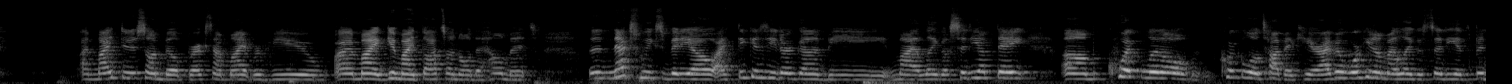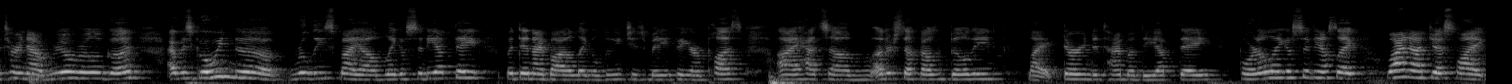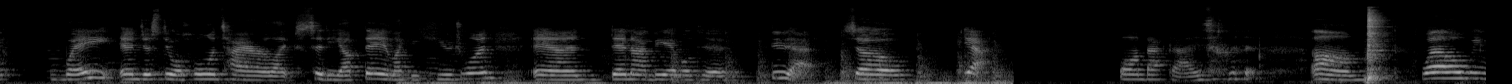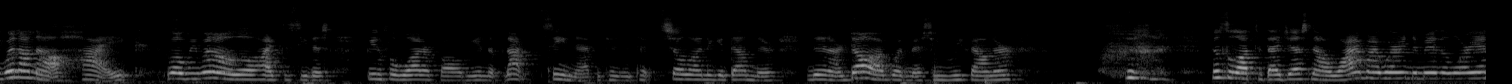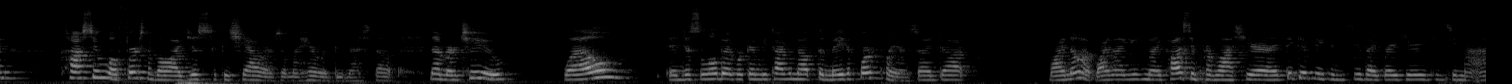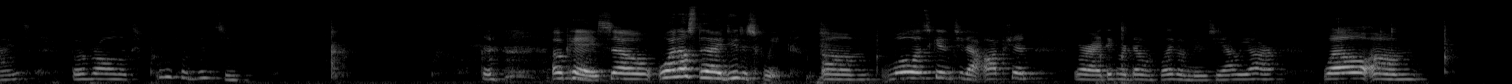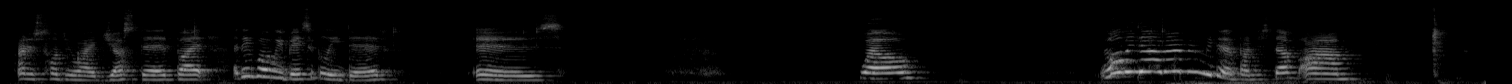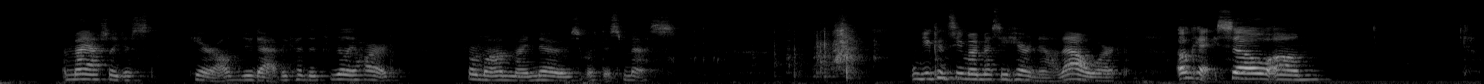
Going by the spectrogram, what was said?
I might do this on built bricks. I might review. I might give my thoughts on all the helmets. The next week's video, I think, is either gonna be my Lego City update. Um, quick little quick little topic here. I've been working on my Lego City. It's been turning out real, real good. I was going to release my um, Lego City update, but then I bought a Lego Tunes minifigure, and plus I had some other stuff I was building like during the time of the update for the Lego City. I was like, why not just like wait and just do a whole entire like city update and like a huge one, and then I'd be able to do that. So yeah. Well, I'm back, guys. um, well, we went on a hike. Well, we went on a little hike to see this beautiful waterfall. We ended up not seeing that because it took so long to get down there. And then our dog went missing. We found her. There's a lot to digest now. Why am I wearing the Mandalorian costume? Well, first of all, I just took a shower, so my hair would be messed up. Number two, well, in just a little bit, we're going to be talking about the May the 4th plan. So I thought why not? Why not use my costume from last year? I think if you can see like right here, you can see my eyes. But overall, it looks pretty convincing. okay, so what else did I do this week? Um, well, let's get into that option where I think we're done with Lego news. Yeah, we are. Well, um, I just told you what I just did, but I think what we basically did is, well, well, we did. I mean, we did a bunch of stuff. Um, I might actually just here. I'll do that because it's really hard from on my nose with this mess. You can see my messy hair now. That'll work. Okay, so um,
